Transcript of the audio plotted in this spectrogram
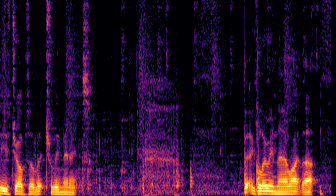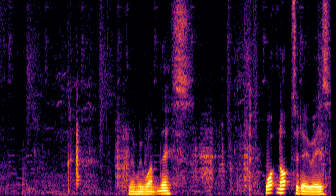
These jobs are literally minutes. Bit of glue in there like that. Then we want this. What not to do is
